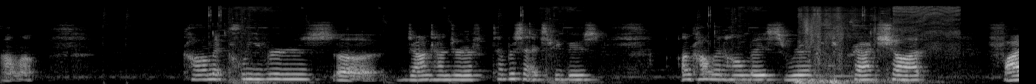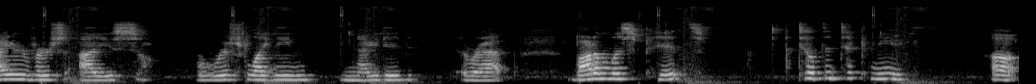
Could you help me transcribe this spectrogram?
I don't know. Comet Cleavers, uh, Downtown Drift, 10% XP boost. Uncommon Home Base, Rift, Crack Shot, Fire versus Ice, Rift Lightning, Knighted Wrap, Bottomless Pit, Tilted Technique, uh,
